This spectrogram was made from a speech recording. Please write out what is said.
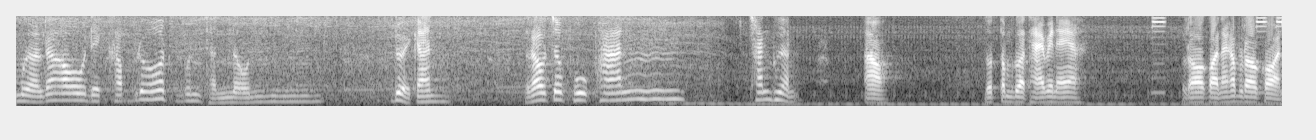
เมื่อเราได้ขับรถบนถนน ด้วยกัน เราจะผูกพัน ชั้นเพื่อน เอารถตำรวจหายไปไหนอะรอก่อนนะครับ รอก่อน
